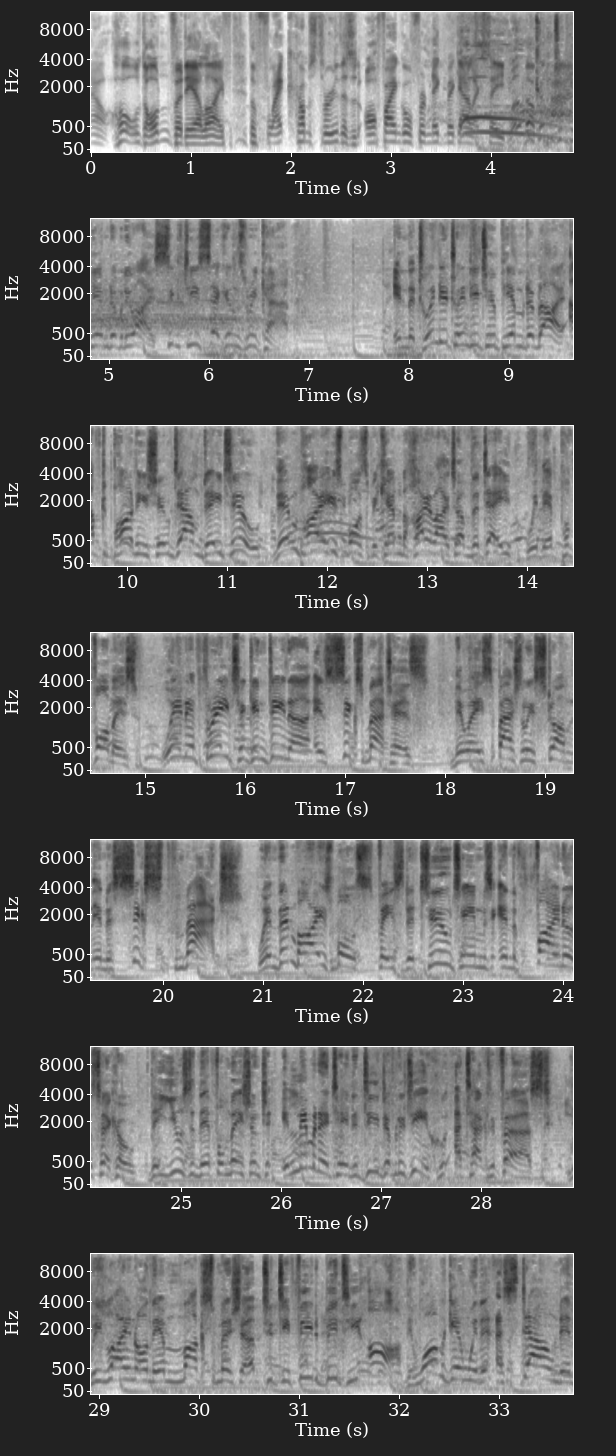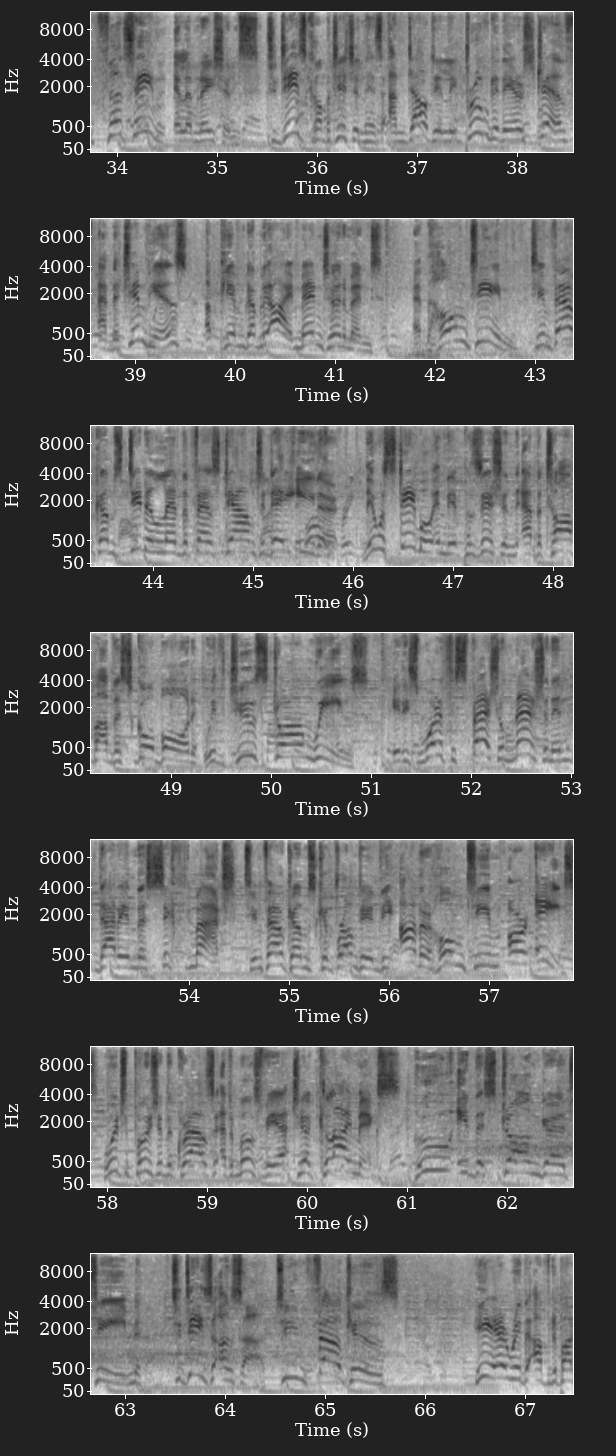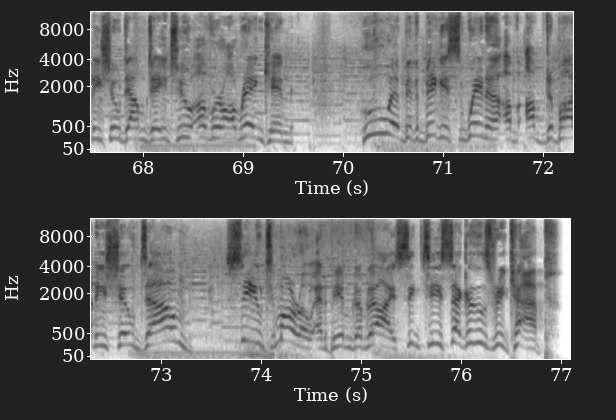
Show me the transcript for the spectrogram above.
Now, hold on for dear life. The flank comes through. There's an off angle from Nigma Galaxy. Oh, welcome to PMWI 60 seconds recap. In the 2022 PMWI After Party Showdown Day 2, the Vampire Esports became the highlight of the day with their performance, winning 3 chicken dinner in 6 matches. They were especially strong in the sixth match. When Vampire Esports faced the two teams in the final circle, they used their formation to eliminate the DWG who attacked first. Relying on their marksmanship to defeat BTR, they won the game with an astounding 13 eliminations. Today's competition has undoubtedly proved their strength at the Champions, a PMWI men tournament. At the home team, Team Falcons didn't let the fans down today either. They were stable in their position at the top of the scoreboard with two strong wins. It is worth special mentioning that in the sixth match, Team Falcons confronted the other home team R8, which pushed the crowd's atmosphere to a climax. Who is the stronger team? Today's answer, Team Falcons. Here with the After Party Showdown Day 2 overall ranking. Who will be the biggest winner of After Party Showdown? See you tomorrow at PMWI 60 Seconds Recap.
